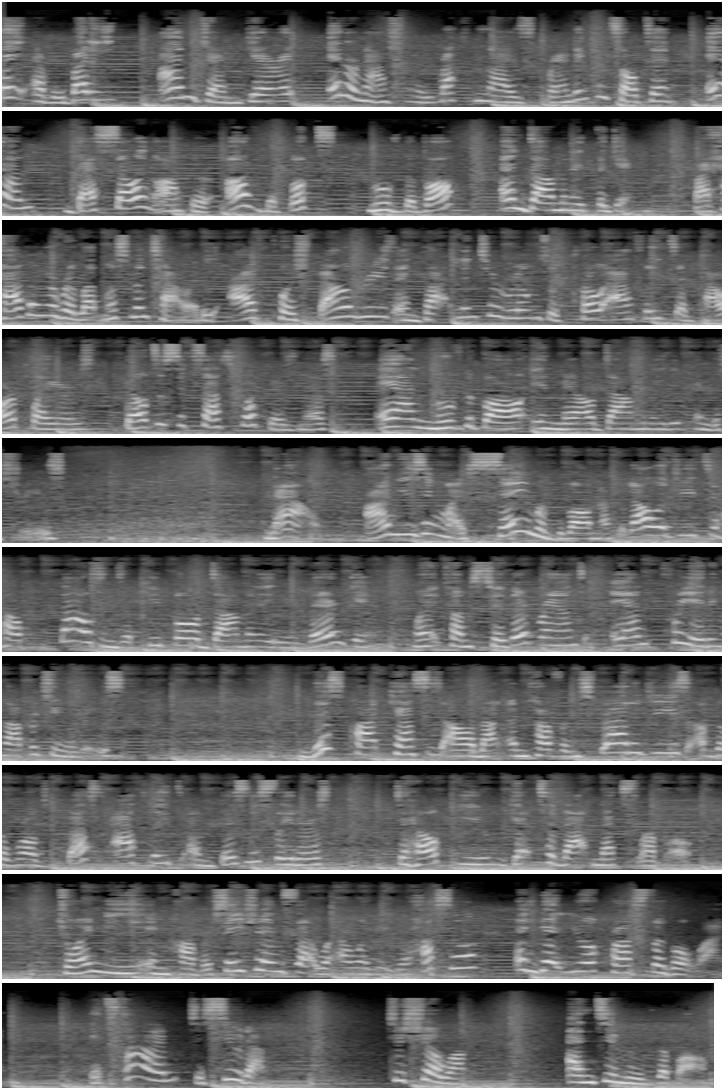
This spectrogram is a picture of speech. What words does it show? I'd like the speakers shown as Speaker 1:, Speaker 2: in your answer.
Speaker 1: Hey, everybody, I'm Jen Garrett, internationally recognized branding consultant and best selling author of the books Move the Ball and Dominate the Game. By having a relentless mentality, I've pushed boundaries and gotten into rooms with pro athletes and power players, built a successful business, and moved the ball in male dominated industries. Now, I'm using my same Move the Ball methodology to help thousands of people dominate their game when it comes to their brands and creating opportunities. This podcast is all about uncovering strategies of the world's best athletes and business leaders to help you get to that next level. Join me in conversations that will elevate your hustle and get you across the goal line. It's time to suit up, to show up, and to move the ball.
